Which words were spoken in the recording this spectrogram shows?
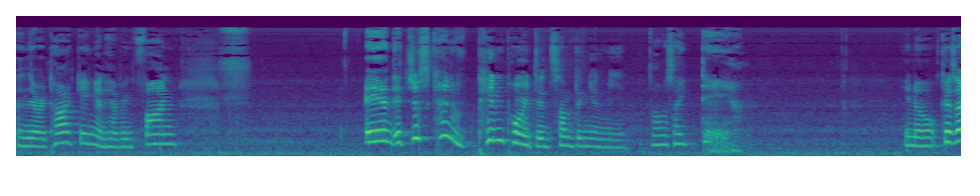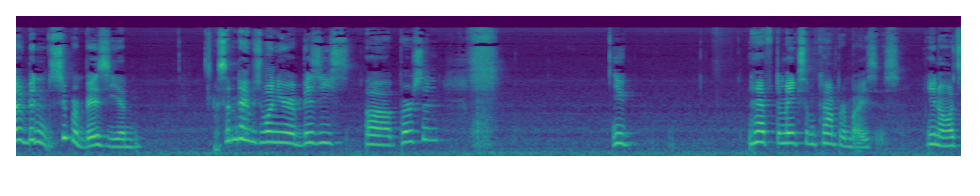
And they were talking and having fun. And it just kind of pinpointed something in me. I was like, damn. You know, because I've been super busy and sometimes when you're a busy uh, person, you have to make some compromises you know, it's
